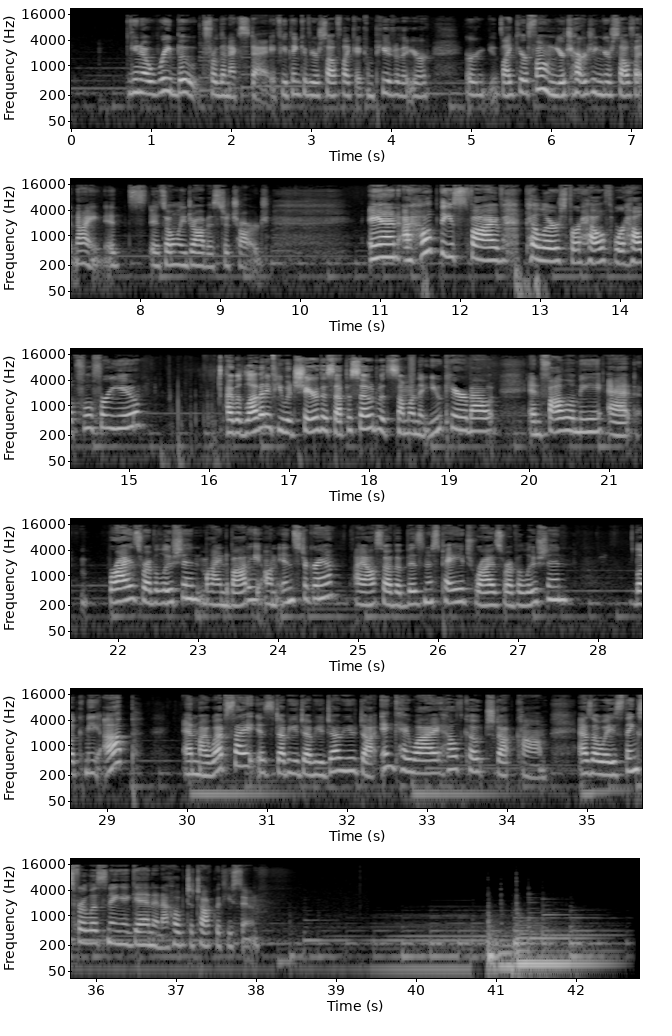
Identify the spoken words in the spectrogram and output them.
you know, reboot for the next day. If you think of yourself like a computer that you're or like your phone, you're charging yourself at night. It's its only job is to charge. And I hope these five pillars for health were helpful for you. I would love it if you would share this episode with someone that you care about and follow me at Rise Revolution Mind Body on Instagram. I also have a business page, Rise Revolution. Look me up. And my website is www.nkyhealthcoach.com. As always, thanks for listening again, and I hope to talk with you soon.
